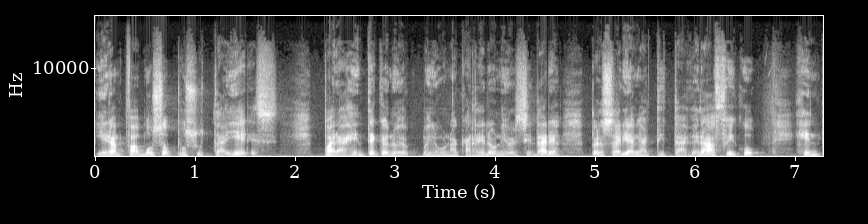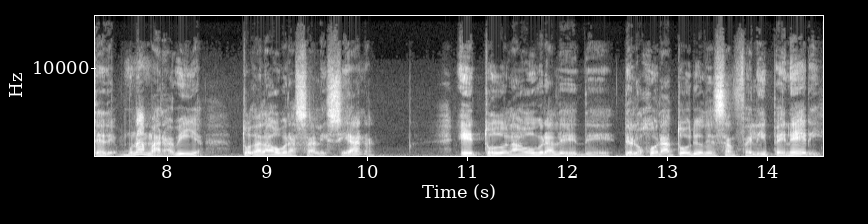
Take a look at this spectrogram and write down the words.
y eran famosos por sus talleres para gente que no tiene una carrera universitaria, pero serían artistas gráficos, gente de una maravilla, toda la obra salesiana. eh, toda la obra de, los oratorios de San Felipe Neri.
